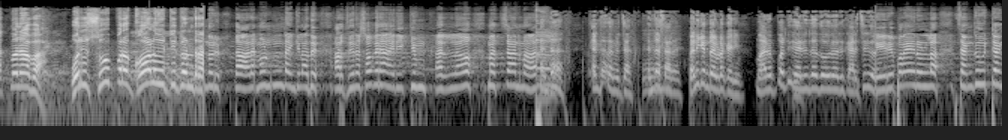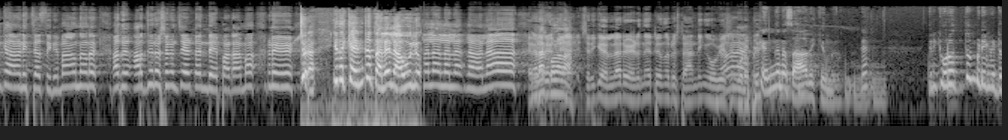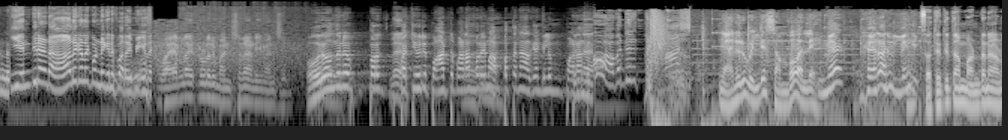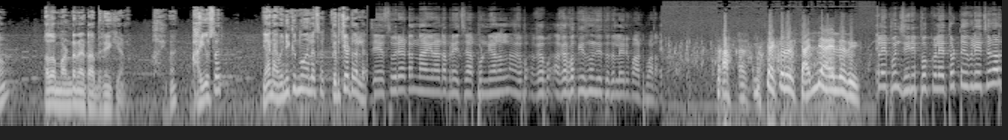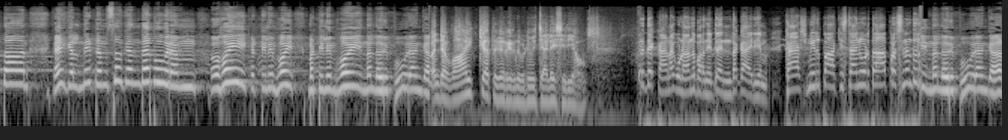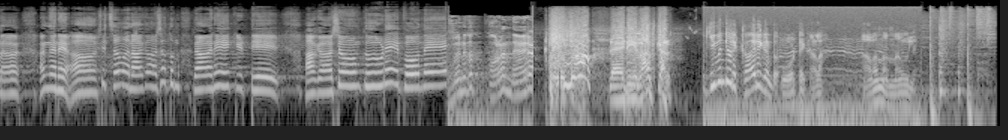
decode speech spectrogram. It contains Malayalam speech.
ആത്മനാഭ ഒരു സൂപ്പർ കോൾ കിട്ടിയിട്ടുണ്ട്? ഒരു താരമുണ്ടെങ്കിൽ അത് അർജുന ശോകനായിരിക്കും. അല്ലോ മച്ചാൻമാർ എന്താ തങ്കച്ചാ എന്താ സാറേ? ഇവിടെ കാര്യം? മരപ്പട്ടി കരുതുന്നത് പോലെ ഒരു കരച്ചിൽ പേര് പറയാനുള്ള ചങ്കൂറ്റം കാണിച്ച സിനിമാ നടൻ അത് അർജുന ശോകൻ ചേട്ടന്റെ പടമാണ്. ഇതൊക്കെ എന്റെ തലയിലാവൂലോ. ശരിക്കും എല്ലാവരും എഴുന്നേറ്റ് സ്റ്റാൻഡിങ് എങ്ങനെ സാധിക്കുന്നത് ഒരൊത്തും പിടിയും കിട്ടുന്നത് എന്തിനാണ് ആളുകളെ കൊണ്ട് ഇങ്ങനെ പറയിപ്പിക്കണേ? വൈറലായിട്ടുള്ള ഒരു മനുഷ്യനാണ് ഈ മനുഷ്യൻ. ഓരോന്നിനെ പറ്റിയ ഒരു പാട്ട് പാടാൻ പറയുമ്പോ അപ്പൊ തന്നെ ആർക്കെങ്കിലും പാടാൻ ഞാനൊരു വലിയ സംഭവം അല്ലേ വേറെ ആരും ഇല്ലെങ്കിൽ. സത്യത്തിൽ താൻ മണ്ടനാണോ? അതോ മണ്ടനായിട്ട് അഭിനയിക്കുകയാണ്? അയ്യോ സർ. ഞാൻ അഭിനയിക്കുന്നു അല്ല സർ. തീർച്ചയായിട്ടും അല്ല. ജയസൂര്യേട്ടൻ നായകനായിട്ട് അഭിനയിച്ച പുണ്യാളൻ അഗ- അഗ- അഗർബത്തി സംഗീതത്തിലെ ഒരു പാട്ട് പാടാം. ശല്യായല്ലത് പൂക്കളെ പുഞ്ചിരിപ്പൂക്കളെ തൊട്ട് വിളിച്ചുണർത്താൻ കൈകൾ നീട്ടും സുഗന്ധപൂരം. ഓഹോയ് കെട്ടിലും ഹോയ് മട്ടിലും ഹോയ് നല്ലൊരു പൂരം എന്റെ വായിക്കാത്ത കയറി വിടുവിച്ചാലേ ശരിയാവും. വെറുതെ കണ പറഞ്ഞിട്ട് എന്താ കാര്യം? കാശ്മീർ പാകിസ്ഥാൻ കൊടുത്ത ആ പ്രശ്നം നല്ലൊരു പൂരം കാണാൻ അങ്ങനെ ആശിച്ചവൻ ആകാശത്തും താനെ കിട്ടിയേ. ആകാശവും കൂടെ പോന്നേ. ഇവന്റെ ഒരു കാര്യം കണ്ടോ? ഓട്ടെ കള. അവൻ നന്നാവൂല.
